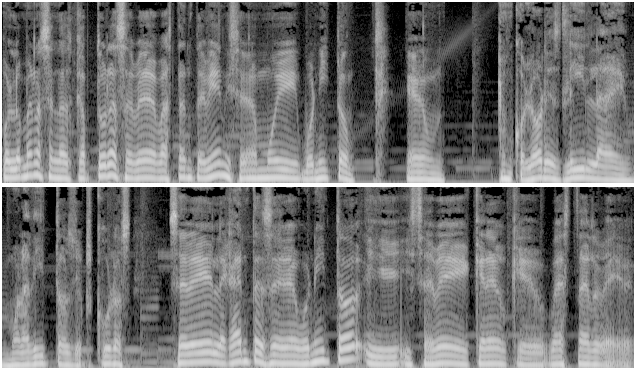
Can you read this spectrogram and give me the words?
Por lo menos en las capturas se ve bastante bien y se ve muy bonito en colores lila y moraditos y oscuros. Se ve elegante, se ve bonito y, se ve, creo que va a estar eh,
